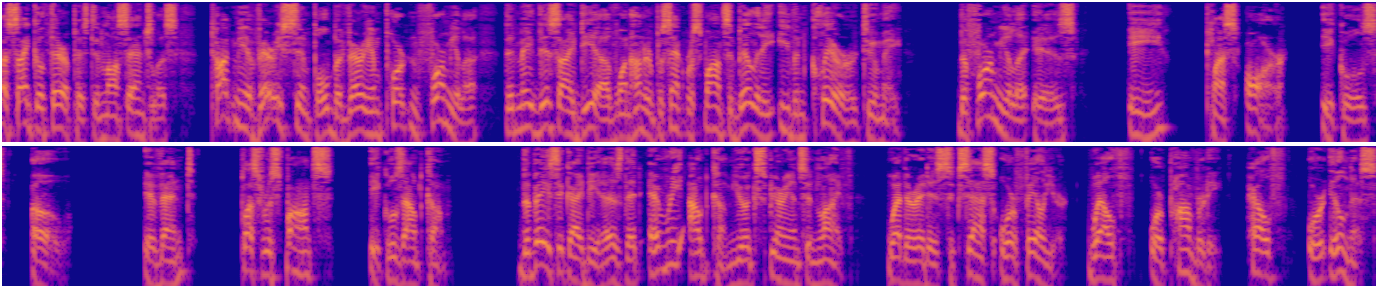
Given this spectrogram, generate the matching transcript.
a psychotherapist in Los Angeles, taught me a very simple but very important formula that made this idea of 100% responsibility even clearer to me. The formula is E plus R equals O. Event plus response equals outcome. The basic idea is that every outcome you experience in life, whether it is success or failure, wealth or poverty, health or illness,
